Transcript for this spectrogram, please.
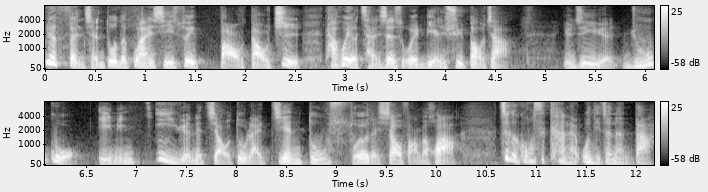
因为粉尘多的关系，所以导导致它会有产生所谓连续爆炸。元智议员，如果以您议员的角度来监督所有的消防的话，这个公司看来问题真的很大。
